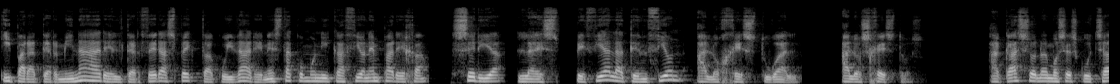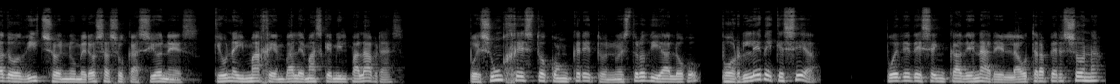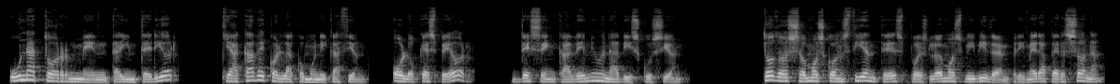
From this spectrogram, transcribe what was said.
Y para terminar, el tercer aspecto a cuidar en esta comunicación en pareja sería la especial atención a lo gestual, a los gestos. ¿Acaso no hemos escuchado o dicho en numerosas ocasiones que una imagen vale más que mil palabras? Pues un gesto concreto en nuestro diálogo, por leve que sea, puede desencadenar en la otra persona una tormenta interior que acabe con la comunicación, o lo que es peor, desencadene una discusión. Todos somos conscientes, pues lo hemos vivido en primera persona,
